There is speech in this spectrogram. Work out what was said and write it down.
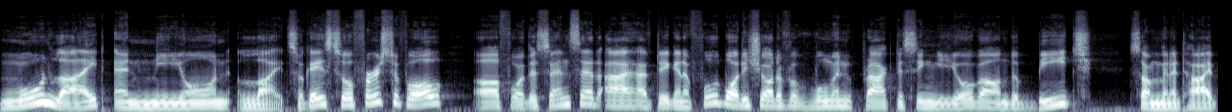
moonlight, and neon lights. Okay, so first of all, uh, for the sunset, I have taken a full body shot of a woman practicing yoga on the beach. So I'm going to type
